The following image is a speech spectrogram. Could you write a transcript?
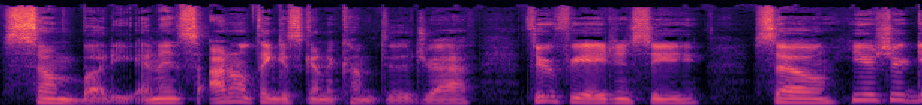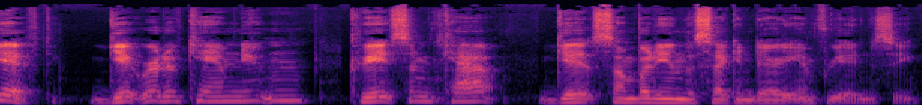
somebody. And it's I don't think it's going to come through the draft, through free agency. So here's your gift. Get rid of Cam Newton, create some cap, get somebody in the secondary in free agency.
